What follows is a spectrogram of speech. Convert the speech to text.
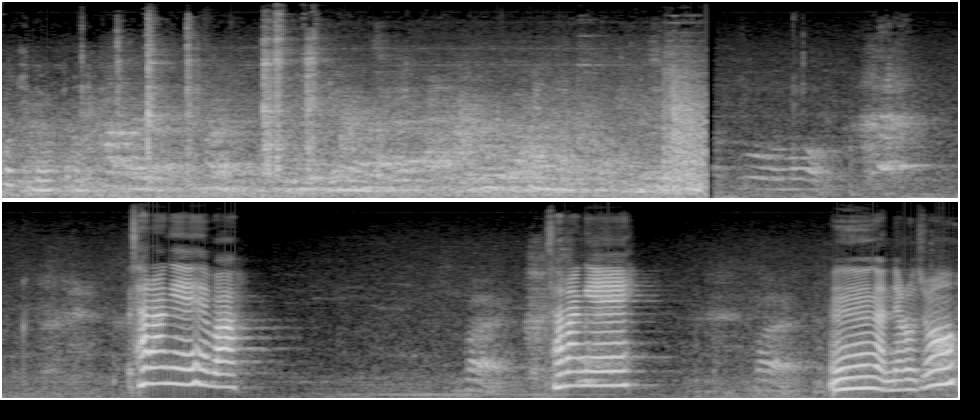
꽃이 너무 예쁘다. 사랑해 해봐. 사랑해. 응, 안 열어줘?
